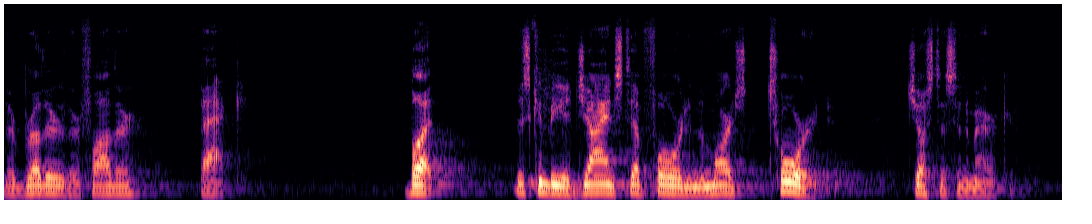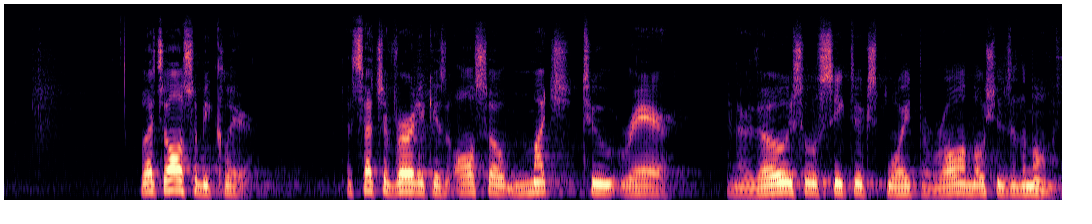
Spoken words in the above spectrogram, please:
their brother, their father back. But this can be a giant step forward in the march toward justice in America. Let's also be clear that such a verdict is also much too rare, and there are those who will seek to exploit the raw emotions of the moment,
